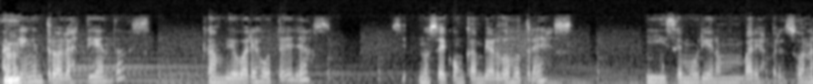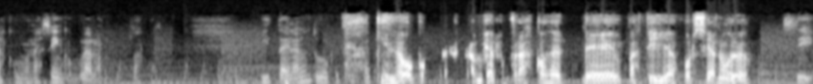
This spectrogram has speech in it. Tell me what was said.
Alguien entró a las tiendas, cambió varias botellas, no sé, con cambiar dos o tres, y se murieron varias personas, como unas cinco, claro. Y Tylenol tuvo que Qué loco, cambiar frascos de, pastillas por cianuro. Sí,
